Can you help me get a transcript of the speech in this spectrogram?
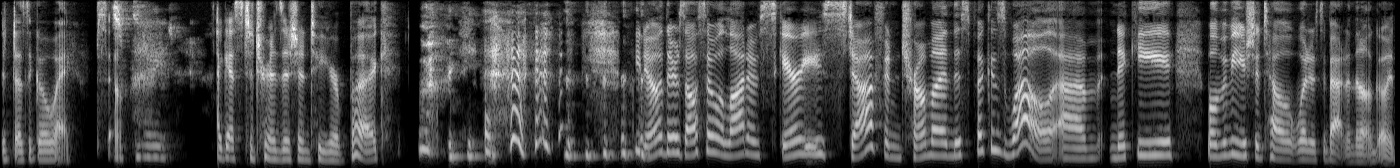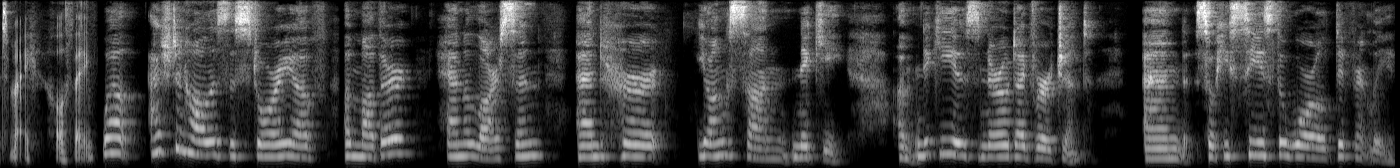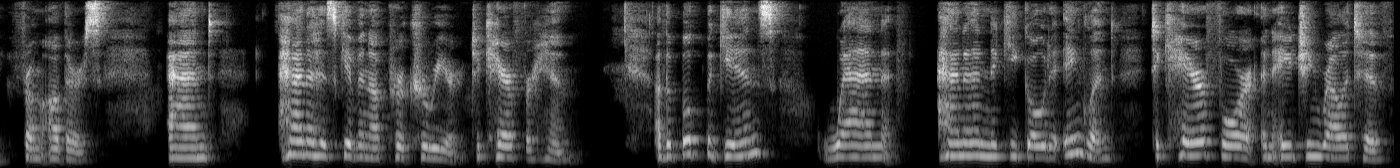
It doesn't go away. So, I guess to transition to your book, you know, there's also a lot of scary stuff and trauma in this book as well. Um, Nikki, well, maybe you should tell what it's about, and then I'll go into my whole thing. Well, Ashton Hall is the story of a mother, Hannah Larson, and her young son, Nikki. Um, Nicky is neurodivergent, and so he sees the world differently from others. And Hannah has given up her career to care for him. Uh, the book begins when Hannah and Nikki go to England to care for an aging relative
